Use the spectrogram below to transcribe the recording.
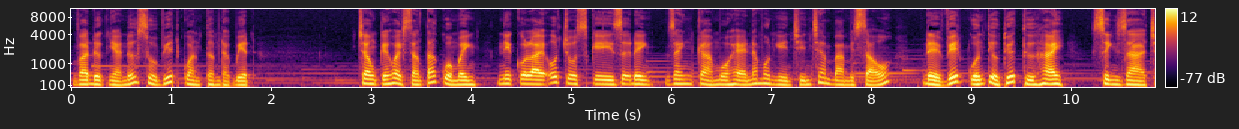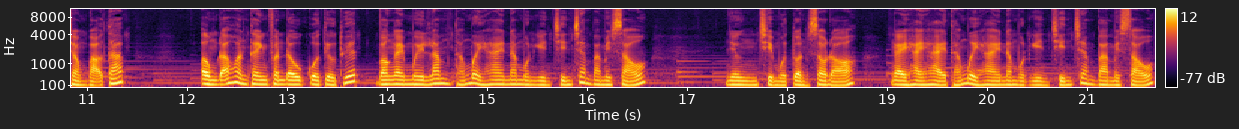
và được nhà nước Xô Viết quan tâm đặc biệt. Trong kế hoạch sáng tác của mình, Nikolai Ostrovsky dự định dành cả mùa hè năm 1936 để viết cuốn tiểu thuyết thứ hai, sinh ra trong bão táp. Ông đã hoàn thành phần đầu của tiểu thuyết vào ngày 15 tháng 12 năm 1936. Nhưng chỉ một tuần sau đó, ngày 22 tháng 12 năm 1936,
